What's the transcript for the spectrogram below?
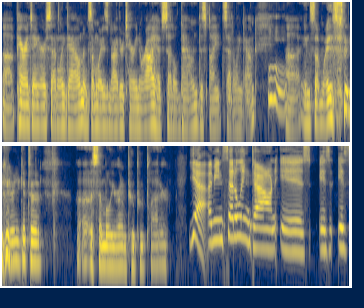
uh, parenting or settling down. In some ways, neither Terry nor I have settled down, despite settling down. Uh, in some ways, you know, you get to uh, assemble your own poo-poo platter. Yeah, I mean, settling down is is is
